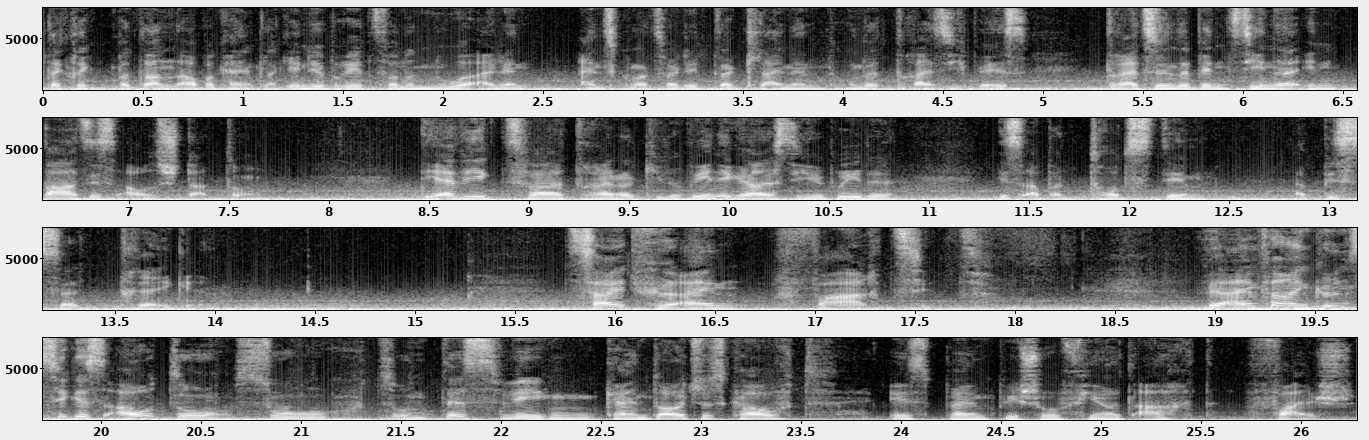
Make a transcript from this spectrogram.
Da kriegt man dann aber keinen Plug-in-Hybrid, sondern nur einen 1,2 Liter kleinen 130 PS Dreizylinder Benziner in Basisausstattung. Der wiegt zwar 300 Kilo weniger als die Hybride, ist aber trotzdem ein bisschen träge. Zeit für ein Fazit. Wer einfach ein günstiges Auto sucht und deswegen kein deutsches kauft, ist beim Peugeot 408 falsch.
